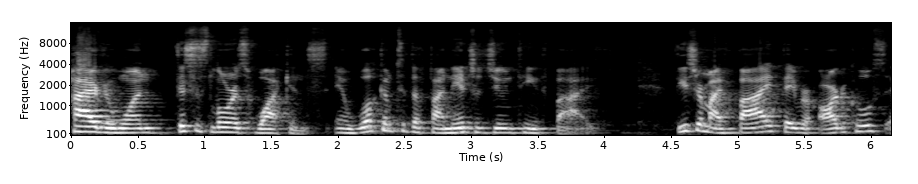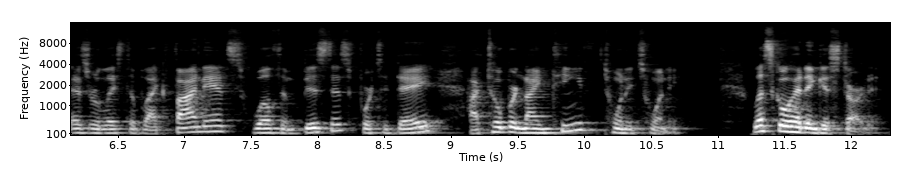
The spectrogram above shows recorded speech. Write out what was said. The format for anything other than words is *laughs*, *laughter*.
Hi, everyone. This is Lawrence Watkins, and welcome to the Financial Juneteenth 5. These are my five favorite articles as relates to Black finance, wealth, and business for today, October 19th, 2020. Let's go ahead and get started.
